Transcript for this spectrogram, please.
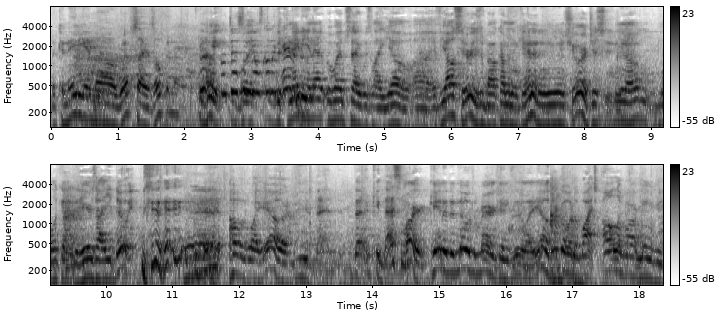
the Canadian uh, website is open now. Wait, thought y'all said but y'all was going to the Canada. Canadian website was like, "Yo, uh, if y'all serious about coming to Canada, then sure, just you know, look at here's how you do it." I was like, "Yo, that, that, that's smart. Canada knows Americans. They're like, yo, they're going to watch all of our movies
